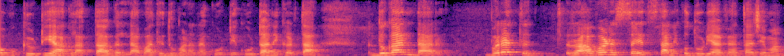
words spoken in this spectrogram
બબૂકી ઉઠી. આગ લાગતા ગલ્લામાંથી ધુમાડાના ગોટે ગોટા નીકળતા દુકાનદાર ભરત રાવળ સહિત સ્થાનિકો દોડી આવ્યા હતા, જેમાં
